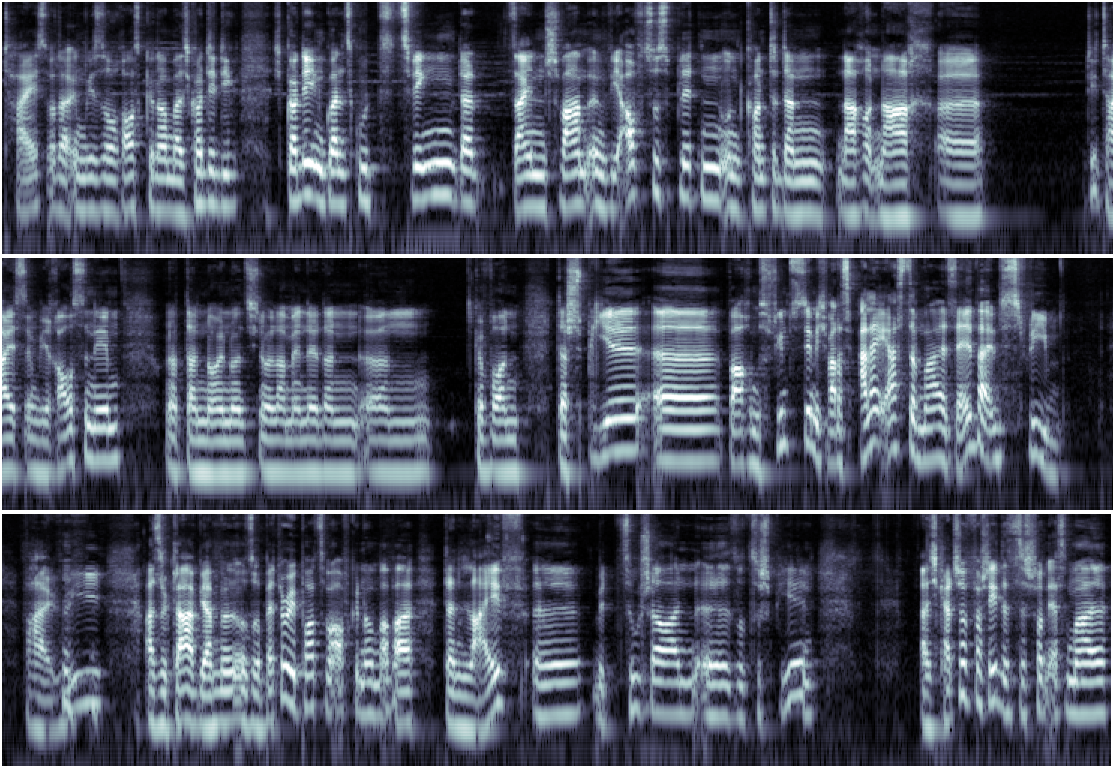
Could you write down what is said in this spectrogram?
Ties oder irgendwie so rausgenommen. Also ich konnte, die, ich konnte ihn ganz gut zwingen, da, seinen Schwarm irgendwie aufzusplitten und konnte dann nach und nach äh, die Ties irgendwie rausnehmen und habe dann 99-0 am Ende dann ähm, gewonnen. Das Spiel äh, war auch im Stream-System. Ich war das allererste Mal selber im Stream war irgendwie, also klar, wir haben unsere Battle Reports mal aufgenommen, aber dann live äh, mit Zuschauern äh, so zu spielen. Also ich kann schon verstehen, das ist schon erstmal,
